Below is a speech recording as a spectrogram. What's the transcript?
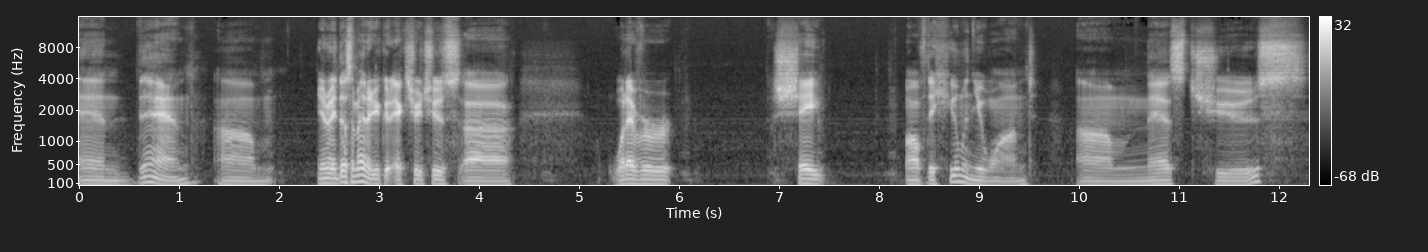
And then um, you know it doesn't matter. You could actually choose uh, whatever shape of the human you want. Um, let's choose.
